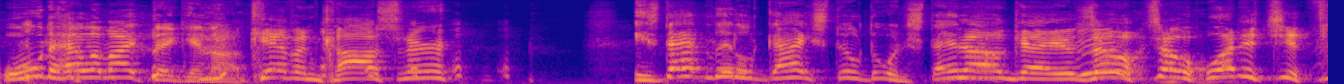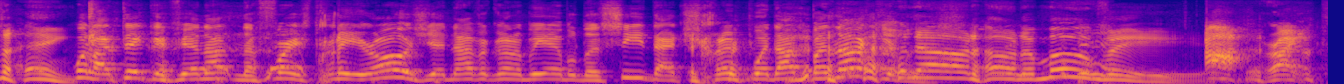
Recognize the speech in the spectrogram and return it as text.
Who the hell am I thinking of? Kevin Costner. Is that little guy still doing stand-up? Okay, so so what did you think? Well, I think if you're not in the first three rows, you're never going to be able to see that shrimp without binoculars. no, no, the movie. Ah, right.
